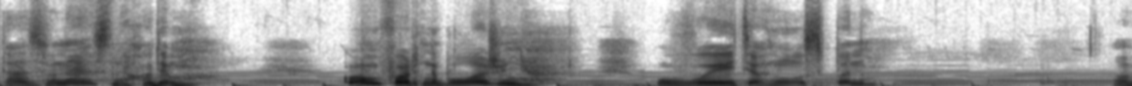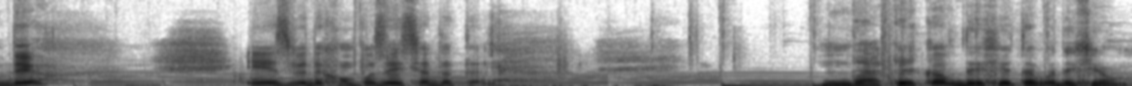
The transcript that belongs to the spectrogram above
Таз вниз, знаходимо комфортне положення. Витягнули спину. Вдих. І з видихом позиція дитини. Декілька вдихів та видихів.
